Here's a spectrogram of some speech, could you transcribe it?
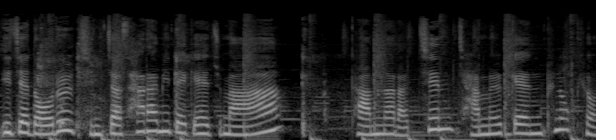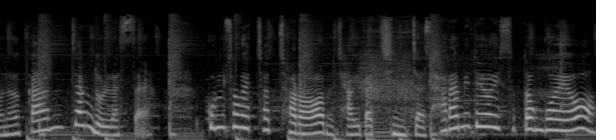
이제 너를 진짜 사람이 되게 해주마. 다음날 아침 잠을 깬 피노키오는 깜짝 놀랐어요. 꿈속의 처처럼 자기가 진짜 사람이 되어 있었던 거예요.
